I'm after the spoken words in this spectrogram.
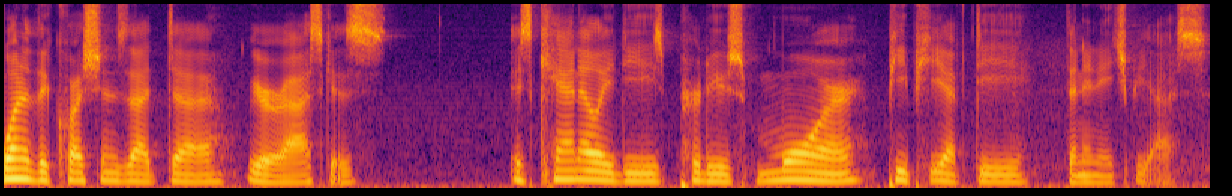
One of the questions that uh, we were asked is is can LEDs produce more PPFD than an HPS?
